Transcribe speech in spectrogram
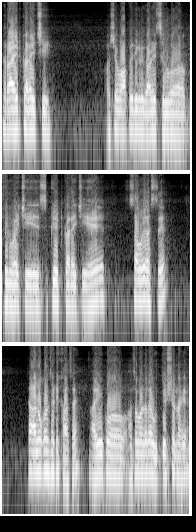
राईड करायची असे वाकडे तिकडे गाडी फिरव फिरवायची स्किट करायची हे सवय असते. त्या लोकांसाठी खास आहे. आई को असं माझा काही उद्देश नाही आहे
